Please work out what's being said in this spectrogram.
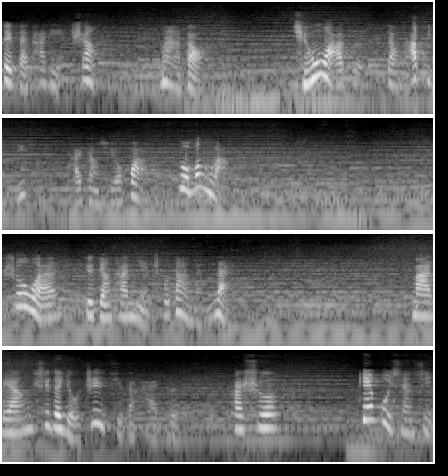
啐在他脸上，骂道：“穷娃子想拿笔，还想学画，做梦啦！”说完，就将他撵出大门来。马良是个有志气的孩子，他说：“偏不相信，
